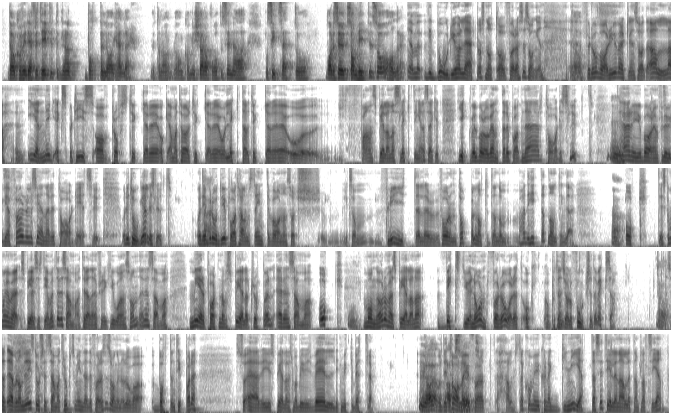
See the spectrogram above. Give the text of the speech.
de kommer definitivt inte bli något bottenlag heller. Utan de, de kommer köra på på, sina, på sitt sätt och vad det ser ut som hittills så håller det Ja men vi borde ju ha lärt oss något av förra säsongen ja. Eh, för då var det ju verkligen så att alla, en enig expertis av proffstyckare och amatörtyckare och läktartyckare och fan spelarnas släktingar säkert Gick väl bara och väntade på att när tar det slut? Mm. Det här är ju bara en fluga, Precis. förr eller senare tar det ett slut Och det tog ju mm. aldrig slut och det berodde ju på att Halmstad inte var någon sorts liksom flyt eller formtopp eller något utan de hade hittat någonting där. Ja. Och det ska man ju ha med, spelsystemet är detsamma. Tränaren Fredrik Johansson är densamma. Merparten av spelartruppen är densamma. Och mm. många av de här spelarna växte ju enormt förra året och har potential att fortsätta växa. Ja. Så att även om det är i stort sett samma trupp som inledde förra säsongen och då var bottentippade så är det ju spelare som har blivit väldigt mycket bättre. Ja, och det absolut. talar ju för att Halmstad kommer ju kunna gneta sig till en allettan-plats igen.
